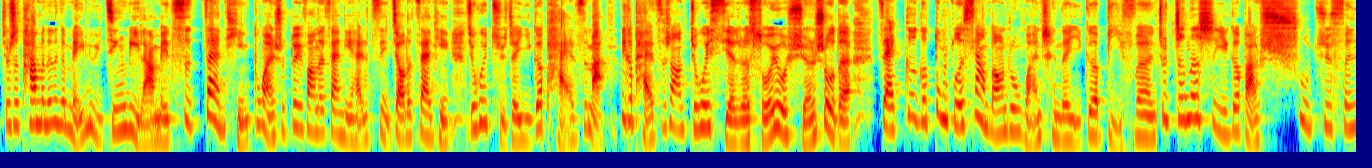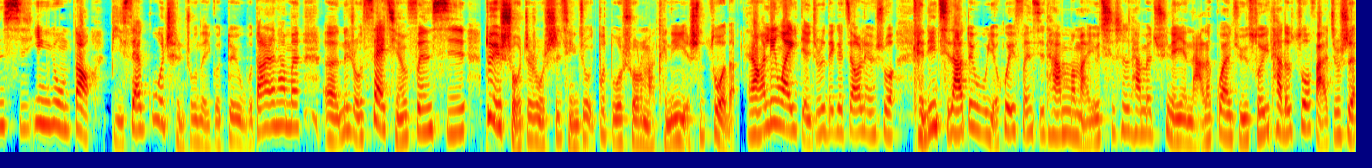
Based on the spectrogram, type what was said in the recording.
就是他们的那个美女经理啦，每次暂停，不管是对方的暂停还是自己叫的暂停，就会举着一个牌子嘛，那个牌子上就会写着所有选手的在各个动作项当中完成的一个比分，就真的是一个把数据分析应用到比赛过程中的一个队伍。当然，他们呃那种赛前分析对手这种事情就不多说了嘛，肯定也是做的。然后另外一点就是那个教练说，肯定其他队伍也会分析他们嘛，尤其是他们去年也拿了冠军，所以他的做法就是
